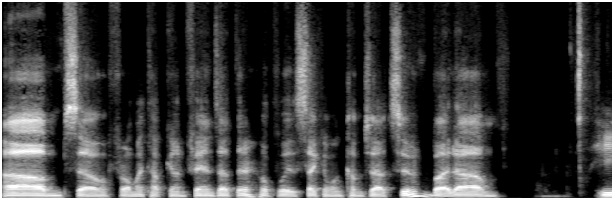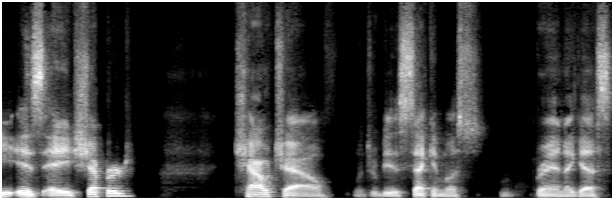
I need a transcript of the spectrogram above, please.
Um, so for all my Top Gun fans out there, hopefully the second one comes out soon. But um, he is a Shepherd Chow Chow, which would be the second most brand, I guess.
